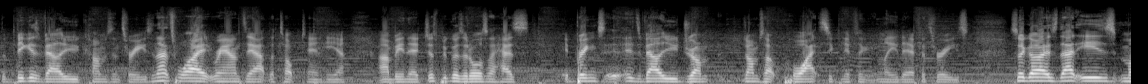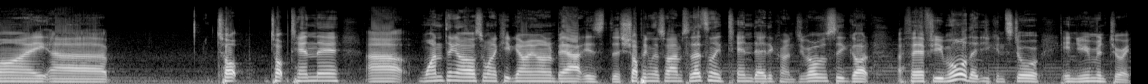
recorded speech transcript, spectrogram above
the biggest value comes in threes, and that's why it rounds out the top 10 here, um, being there, just because it also has, it brings its value drum, jumps up quite significantly there for threes. So, guys, that is my uh, top top 10 there. Uh, one thing I also want to keep going on about is the shopping list items. So that's only 10 Datacrons. You've obviously got a fair few more that you can store in your inventory.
